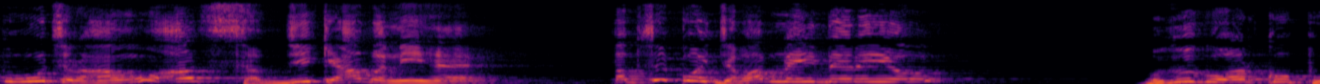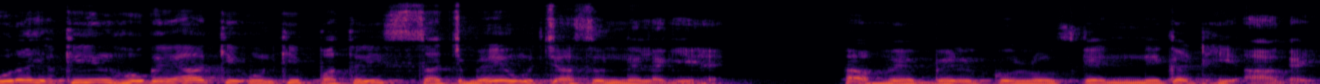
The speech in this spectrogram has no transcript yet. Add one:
पूछ रहा हूँ, आज सब्ज़ी क्या बनी है? तब से कोई जवाब नहीं दे रही हो? बुजुर्गवार को पूरा यकीन हो गया कि उनकी पत्नी सच में ऊँचा सुनने लगी है। अब वे बिल्कुल उसके निकट ही आ गए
